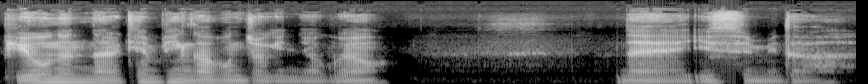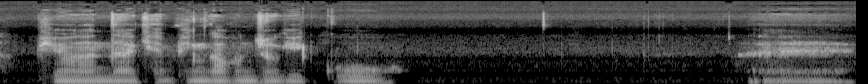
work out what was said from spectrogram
비 오는 날 캠핑 가본 적 있냐고요? 네 있습니다. 비 오는 날 캠핑 가본 적이 있고 네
